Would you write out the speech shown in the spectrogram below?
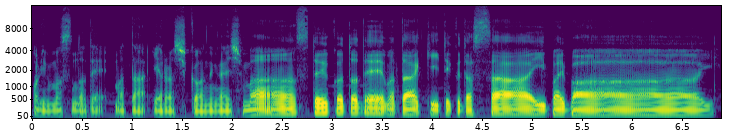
おりますのでまたよろしくお願いします。ということでまた聞いてください。バイバーイ。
